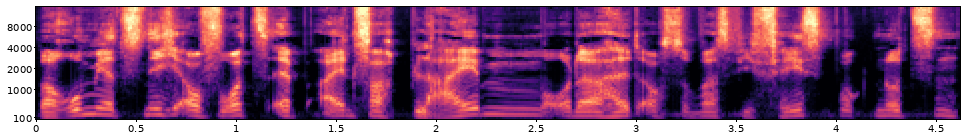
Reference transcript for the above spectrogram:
Warum jetzt nicht auf WhatsApp einfach bleiben oder halt auch sowas wie Facebook nutzen?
